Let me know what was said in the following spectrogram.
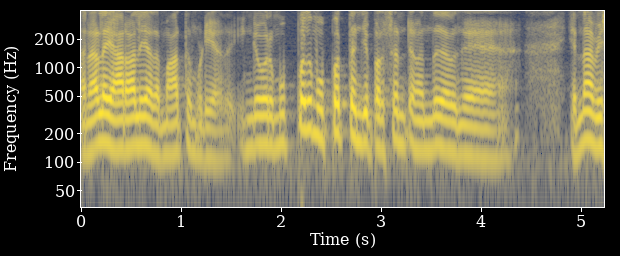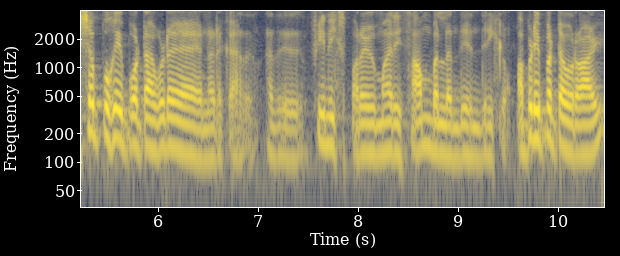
அதனால் யாராலையும் அதை மாற்ற முடியாது. இங்கே ஒரு முப்பது முப்பத்தஞ்சு பர்சன்ட்டை வந்து அவங்க என்ன விஷப்புகை போட்டால் கூட நடக்காது. அது ஃபீனிக்ஸ் பறவை மாதிரி சாம்பல்லேருந்து எந்திரிக்கும். அப்படிப்பட்ட ஒரு ஆள்.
